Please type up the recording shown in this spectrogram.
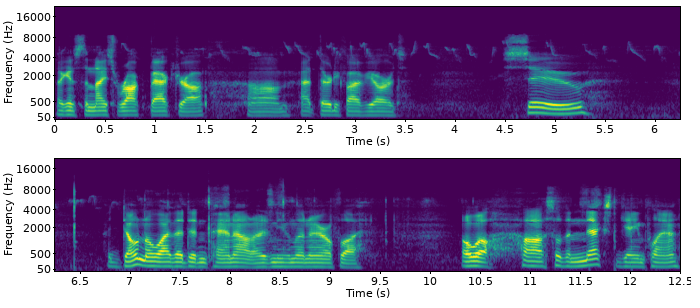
against a nice rock backdrop um, at 35 yards. So, I don't know why that didn't pan out. I didn't even let an arrow fly. Oh well. Uh, so the next game plan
